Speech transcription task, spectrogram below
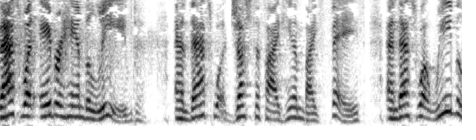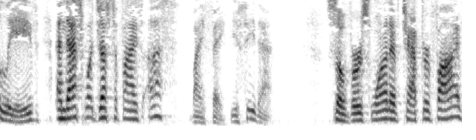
that's what Abraham believed, and that's what justified him by faith, and that's what we believe, and that's what justifies us by faith. Do you see that? So verse 1 of chapter 5,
